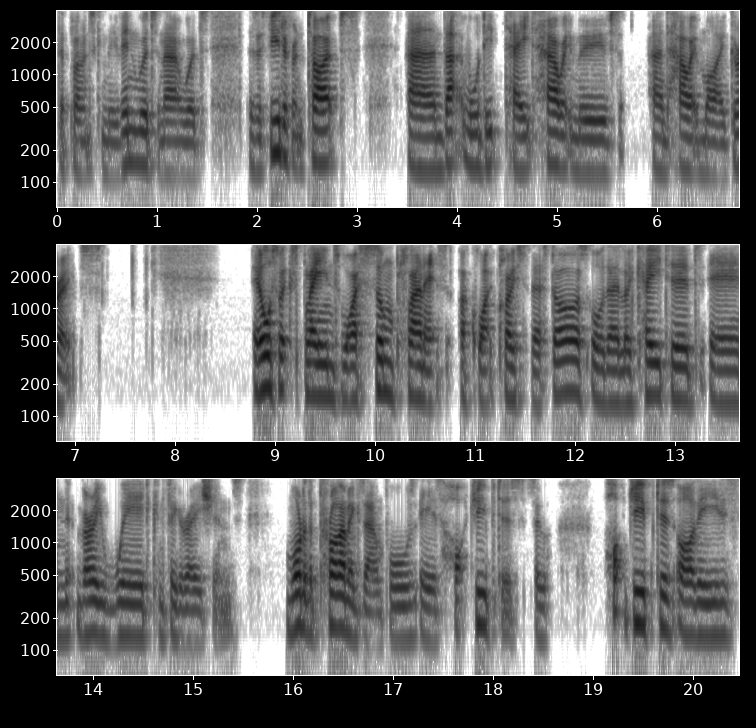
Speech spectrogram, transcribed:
the planets can move inwards and outwards. There's a few different types, and that will dictate how it moves and how it migrates. It also explains why some planets are quite close to their stars or they're located in very weird configurations. One of the prime examples is hot Jupiters. So, hot Jupiters are these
